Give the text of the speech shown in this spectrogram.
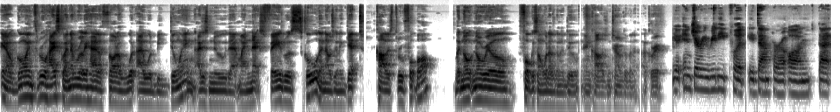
you know, going through high school, I never really had a thought of what I would be doing. I just knew that my next phase was school and I was going to get to college through football, but no, no real focus on what I was going to do in college in terms of a, a career. Your injury really put a damper on that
